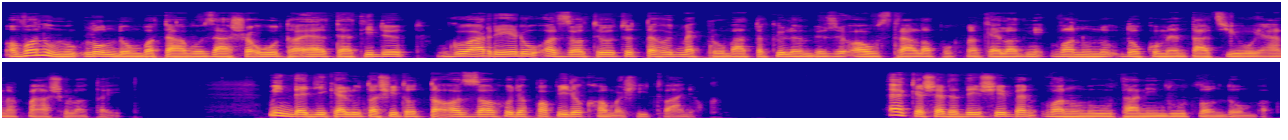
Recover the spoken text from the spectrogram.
A Vanunu Londonba távozása óta eltelt időt Guerrero azzal töltötte, hogy megpróbálta különböző ausztrál lapoknak eladni Vanunu dokumentációjának másolatait. Mindegyik elutasította azzal, hogy a papírok hamasítványok. Elkeseredésében Vanunu után indult Londonba.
